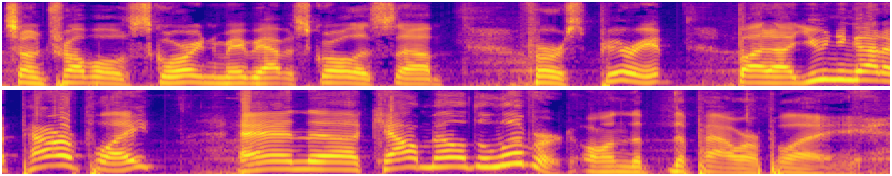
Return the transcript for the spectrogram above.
some trouble scoring, to maybe have a scoreless first period. But Union got a power play and uh, Cal Mell delivered on the, the power play.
